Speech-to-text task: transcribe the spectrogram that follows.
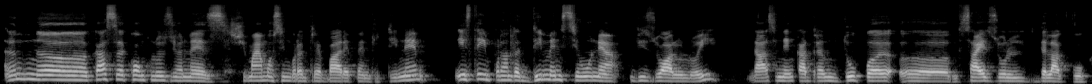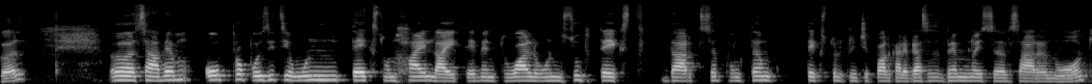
în, uh, ca să concluzionez și mai am o singură întrebare pentru tine, este importantă dimensiunea vizualului, da? să ne încadrăm după uh, size-ul de la Google, uh, să avem o propoziție, un text, un highlight, eventual un subtext, dar să punctăm textul principal care vrea să vrem noi să-l sară în ochi,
